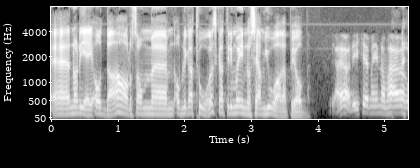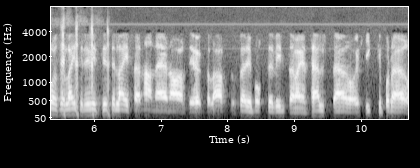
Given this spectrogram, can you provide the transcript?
når de er i Odda, har det som obligatorisk at de må inn og se om Joar er på jobb. Ja, ja, De kommer innom her, og så leter de litt etter Leifen. Han er nå alltid høyt og lavt. og Så er de borte Vinterveien telt der og kikker på der.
